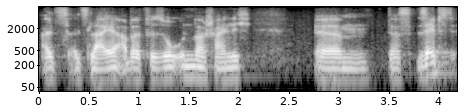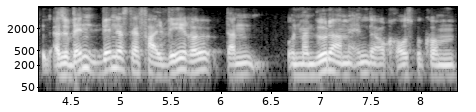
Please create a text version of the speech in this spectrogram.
als, als Laie, aber für so unwahrscheinlich, ähm, dass selbst, also wenn, wenn das der Fall wäre, dann und man würde am Ende auch rausbekommen,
